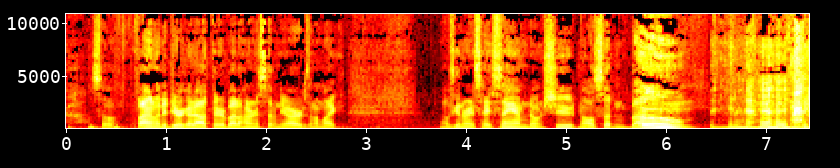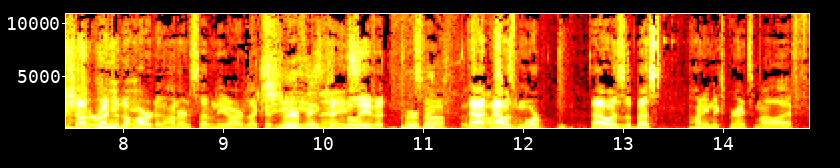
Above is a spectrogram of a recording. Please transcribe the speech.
god! So finally, the deer got out there about 170 yards, and I'm like, I was getting ready to say, Sam, don't shoot, and all of a sudden, boom! he shot it right to the heart at 170 yards. I couldn't, Perfect. couldn't Nice. believe it. Perfect. So That's that, that awesome. was more. That was the best hunting experience of my life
